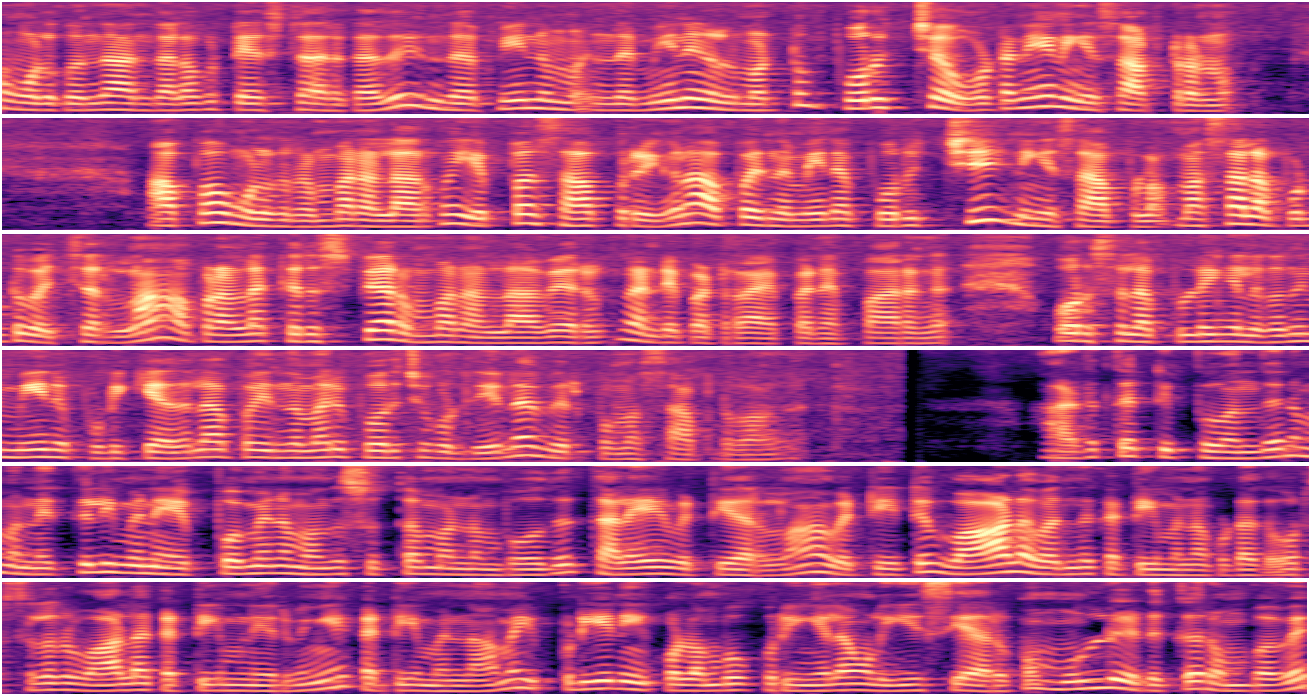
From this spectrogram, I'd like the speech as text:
உங்களுக்கு வந்து அந்தளவுக்கு டேஸ்ட்டாக இருக்காது. இந்த மீன் இந்த மீன்கள் மட்டும் பொறிச்ச உடனே நீங்கள் சாப்பிட்றணும் அப்போ உங்களுக்கு ரொம்ப நல்லாயிருக்கும் எப்போ சாப்பிட்றீங்களோ அப்போ இந்த மீனை பொறிச்சு நீங்கள் சாப்பிட்லாம். மசாலா போட்டு வச்சிடலாம் அப்போ நல்லா கிறிஸ்பியாக ரொம்ப நல்லாவே இருக்கும். கண்டிப்பாக ட்ரை பண்ணி பாருங்கள் ஒரு சில பிள்ளைங்களுக்கு வந்து மீன் பிடிக்காதுல அப்போ இந்த மாதிரி பொறிச்சு கொடுத்தீங்கன்னா விருப்பமாக சாப்பிடுவாங்க. அடுத்த டிப்பு வந்து நம்ம நெத்திலி மீனை எப்போவுமே நம்ம வந்து சுத்தம் பண்ணும்போது தலையை வெட்டிடலாம் வெட்டிட்டு வாழை வந்து கட்டியும் பண்ணக்கூடாது. ஒரு சிலர் வாழை கட்டியம் பண்ணிடுவீங்க கட்டியம் பண்ணாமல் இப்படியே நீங்கள் குழம்பு புரிங்கலாம் உங்களுக்கு ஈஸியாக இருக்கும். முள் எடுக்க ரொம்பவே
